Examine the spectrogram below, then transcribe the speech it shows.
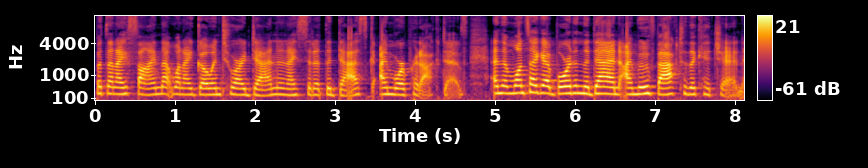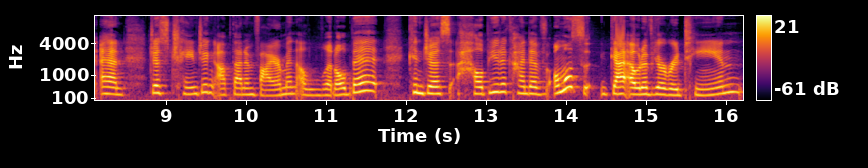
but then I find that when I go into our den and I sit at the desk, I'm more productive. And then once I get bored in the den, I move back to the kitchen. And just changing up that environment a little bit can just help you to kind of almost get out of your routine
